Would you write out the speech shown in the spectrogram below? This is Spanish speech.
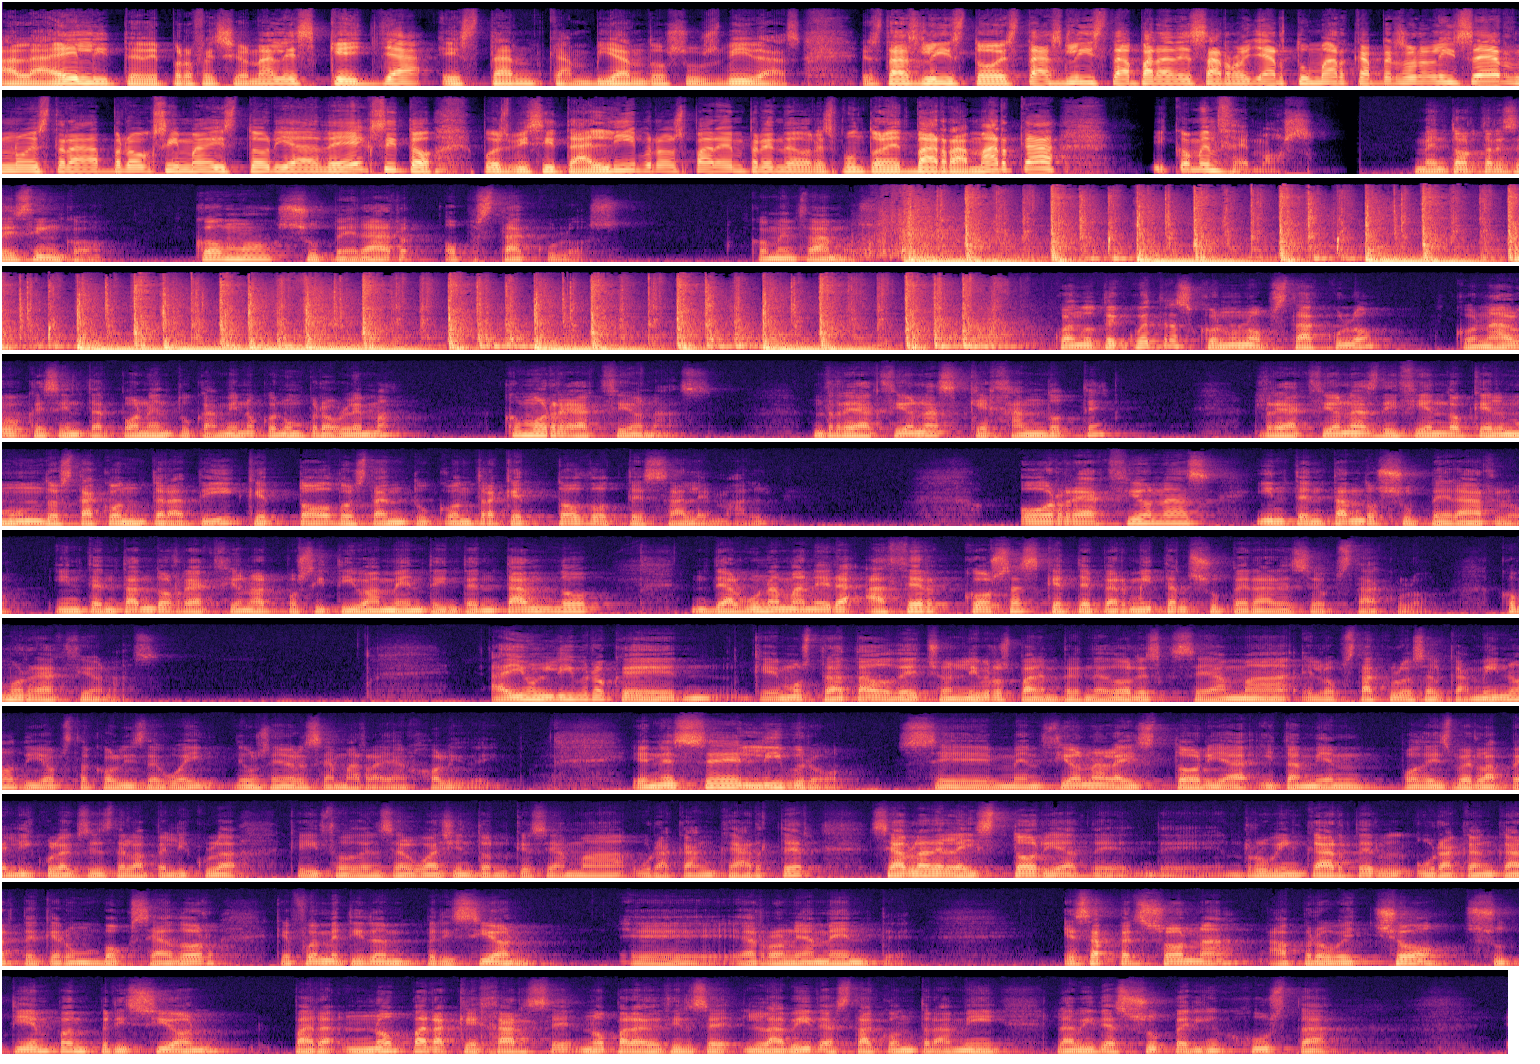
a la élite de profesionales que ya están cambiando sus vidas. ¿Estás listo? ¿Estás lista para desarrollar tu marca personal y ser nuestra próxima historia de éxito? Pues visita librosparaemprendedores.net barra marca y comencemos. Mentor 365. ¿Cómo superar obstáculos? Comenzamos. Cuando te encuentras con un obstáculo, con algo que se interpone en tu camino, con un problema, ¿cómo reaccionas? ¿Reaccionas quejándote? ¿Reaccionas diciendo que el mundo está contra ti, que todo está en tu contra, que todo te sale mal? ¿O reaccionas intentando superarlo, intentando reaccionar positivamente, intentando de alguna manera hacer cosas que te permitan superar ese obstáculo? ¿Cómo reaccionas? Hay un libro que, hemos tratado, de hecho, en libros para emprendedores que se llama El obstáculo es el camino, The Obstacle is the Way, de un señor que se llama Ryan Holiday. En ese libro se menciona la historia y también podéis ver la película, existe la película que hizo Denzel Washington que se llama Huracán Carter. Se habla de la historia de, Rubin Carter, Huracán Carter, que era un boxeador que fue metido en prisión eh, erróneamente. Esa persona aprovechó su tiempo en prisión no para quejarse, no para decirse la vida está contra mí, la vida es súper injusta.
